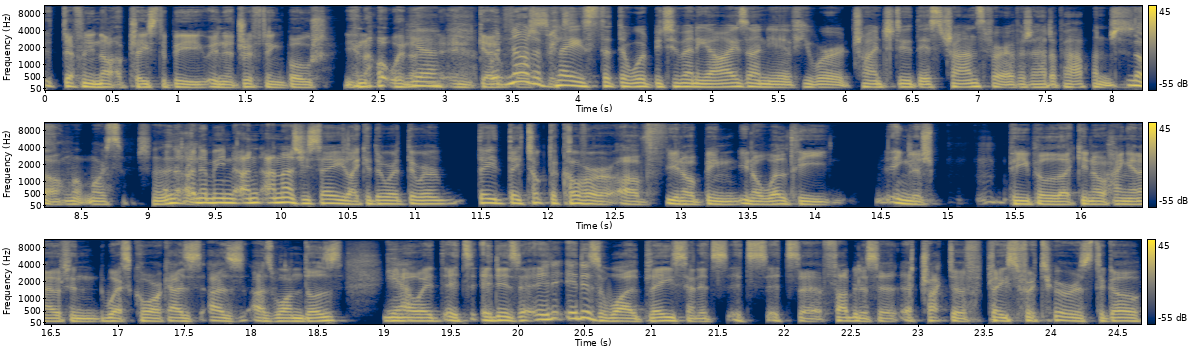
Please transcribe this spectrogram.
uh, definitely not a place to be in a drifting boat, you know, in, Yeah. in, in But not a Six- place that there would be too many eyes on you if you were trying to do this transfer if it had have happened No. mo- more s- And, smoothly. and I mean, and, and as you say, like they were, they were, they they took the cover of you know being you know wealthy English people like you know hanging out in West Cork as as as one does. You know, it, it's it is it, it is a wild place and it's it's it's a fabulous, uh, attractive place for tourists to go.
